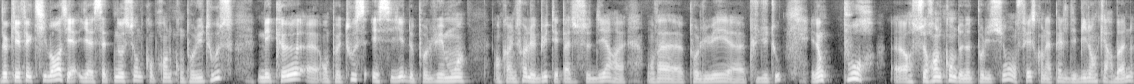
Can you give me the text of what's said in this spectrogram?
Donc effectivement, il y a- il y, a cette notion de comprendre qu'on pollue tous, mais que euh, on peut tous essayer de polluer moins. Encore une fois, le but n'est pas de se dire euh, on va euh, polluer euh, plus du tout. Et donc pour se rendre compte de notre pollution, on fait ce qu'on appelle des bilans carbone.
